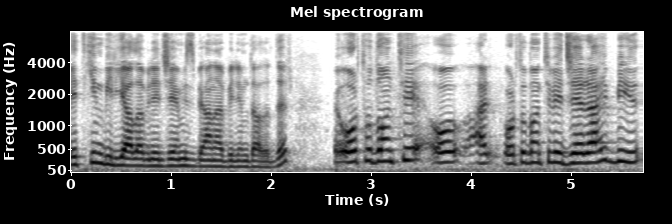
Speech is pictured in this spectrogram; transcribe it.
etkin bilgi alabileceğimiz bir ana bilim dalıdır. E, ortodonti o ortodonti ve cerrahi bir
